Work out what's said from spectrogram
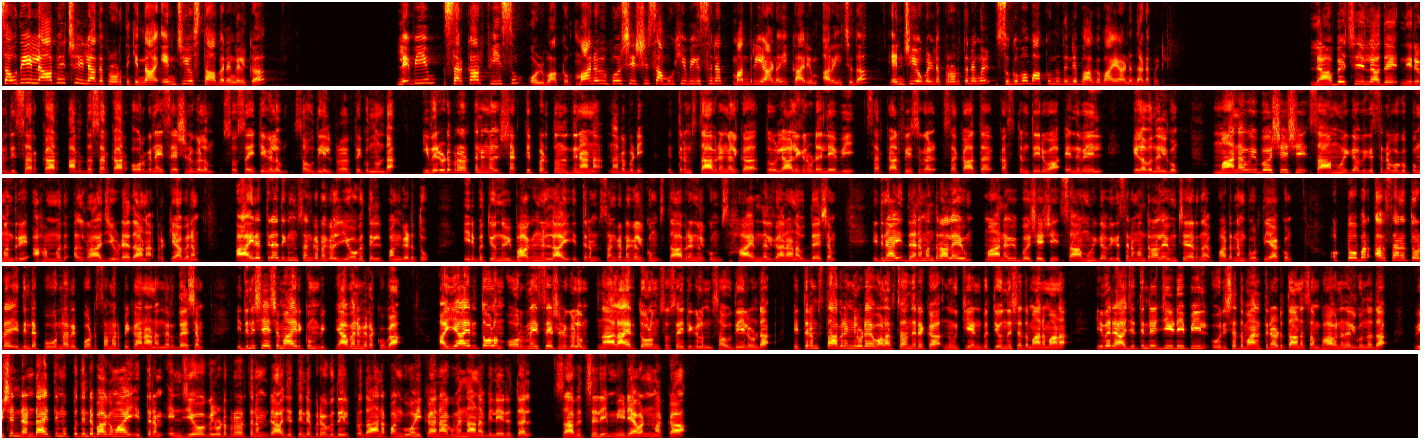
സൗദിയിൽ ലാഭേച്ഛയില്ലാതെ പ്രവർത്തിക്കുന്ന N G O സ്ഥാപനങ്ങൾക്ക് ലെവിയും സർക്കാർ ഫീസും ഒഴിവാക്കും. മാനവവിഭവശേഷി സാമൂഹ്യ വികസന മന്ത്രിയാണ് ഇക്കാര്യം അറിയിച്ചത്. എൻ ജി ഒകളുടെ പ്രവർത്തനങ്ങൾ സുഗമമാക്കുന്നതിന്റെ ഭാഗമായാണ് നടപടി. ലാഭേച്ഛയില്ലാതെ നിരവധി സർക്കാർ അർദ്ധ സർക്കാർ ഓർഗനൈസേഷനുകളും സൊസൈറ്റികളും സൗദിയിൽ പ്രവർത്തിക്കുന്നുണ്ട്. ഇവരുടെ പ്രവർത്തനങ്ങൾ ശക്തിപ്പെടുത്തുന്നതിനാണ് നടപടി. ഇത്തരം സ്ഥാപനങ്ങൾക്ക് തൊഴിലാളികളുടെ ലെവി സർക്കാർ ഫീസുകൾ സക്കാത്ത് കസ്റ്റം തീരുവ എന്നിവയിൽ ഇളവ് നൽകും. മാനവ വിഭവശേഷി സാമൂഹിക വികസന വകുപ്പ് മന്ത്രി അഹമ്മദ് അൽ റാജിയുടേതാണ് പ്രഖ്യാപനം. ആയിരത്തിലധികം സംഘടനകൾ യോഗത്തിൽ പങ്കെടുത്തു. ഇരുപത്തിയൊന്ന് വിഭാഗങ്ങളിലായി ഇത്തരം സംഘടനകൾക്കും സ്ഥാപനങ്ങൾക്കും സഹായം നൽകാനാണ് ഉദ്ദേശം. ഇതിനായി ധനമന്ത്രാലയവും മാനവ വിഭവശേഷി സാമൂഹിക വികസന മന്ത്രാലയവും ചേർന്ന് പഠനം പൂർത്തിയാക്കും. ഒക്ടോബർ അവസാനത്തോടെ ഇതിന്റെ പൂർണ റിപ്പോർട്ട് സമർപ്പിക്കാനാണ് നിർദ്ദേശം. ഇതിനുശേഷമായിരിക്കും വിജ്ഞാപനമിറക്കുക. അയ്യായിരത്തോളം ഓർഗനൈസേഷനുകളും നാലായിരത്തോളം സൊസൈറ്റികളും സൗദിയിലുണ്ട്. ഇത്തരം സ്ഥാപനങ്ങളുടെ വളർച്ചാ നിരക്ക് നൂറ്റി എൺപത്തിയൊന്ന് ശതമാനമാണ്. ഇവ രാജ്യത്തിന്റെ ജി ഡി പിയിൽ ഒരു ശതമാനത്തിനടുത്താണ് സംഭാവന നൽകുന്നത്. വിഷൻ രണ്ടായിരത്തി മുപ്പതിന്റെ ഭാഗമായി ഇത്തരം എൻ ജി ഒകളുടെ പ്രവർത്തനം രാജ്യത്തിന്റെ പുരോഗതിയിൽ പ്രധാന പങ്കുവഹിക്കാനാകുമെന്നാണ് വിലയിരുത്തൽ. Sabith Sali media one Mecca.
